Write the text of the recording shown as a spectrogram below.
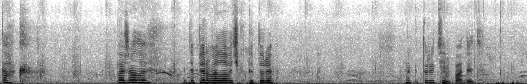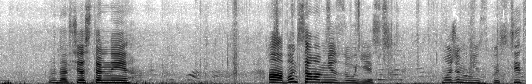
Так, пожалуй, это первая лавочка, которая на которой тень падает. Ну да, все остальные. А, вон в самом низу есть. Можем вниз спуститься.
